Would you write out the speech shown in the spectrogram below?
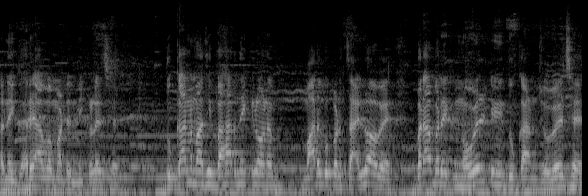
અને ઘરે આવવા માટે નીકળે છે. દુકાનમાંથી બહાર નીકળ્યો અને માર્ગ ઉપર ચાલ્યો આવે. બરાબર એક નોવેલ્ટીની દુકાન જોવે છે.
